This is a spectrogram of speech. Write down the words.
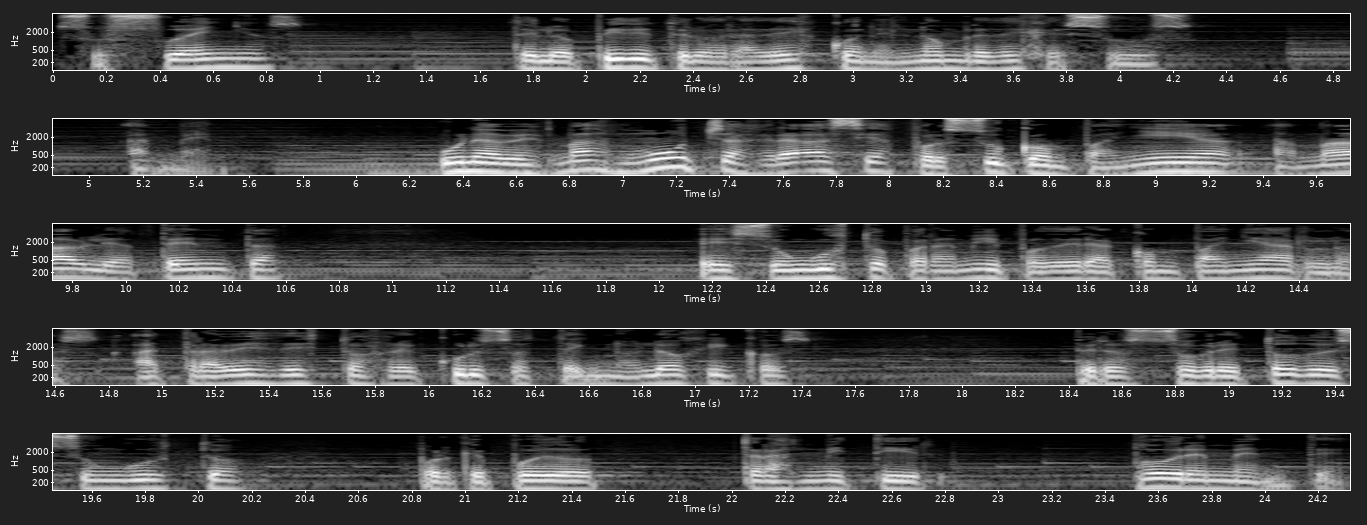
sus sueños. Te lo pido y te lo agradezco en el nombre de Jesús. Amén. Una vez más, muchas gracias por su compañía amable, atenta. Es un gusto para mí poder acompañarlos a través de estos recursos tecnológicos, pero sobre todo es un gusto porque puedo transmitir pobremente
